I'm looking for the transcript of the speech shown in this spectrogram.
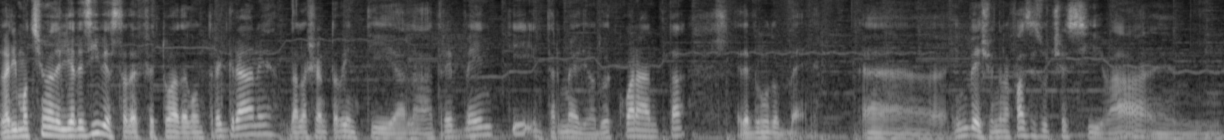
La rimozione degli adesivi è stata effettuata con tre grane, dalla 120 alla 320, intermedio alla 240 ed è venuto bene. Eh, invece nella fase successiva, ehm,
